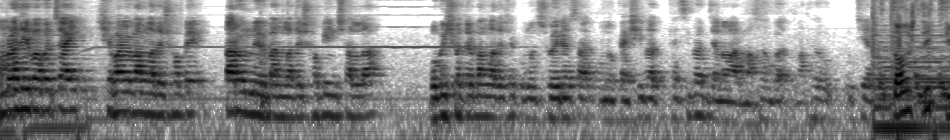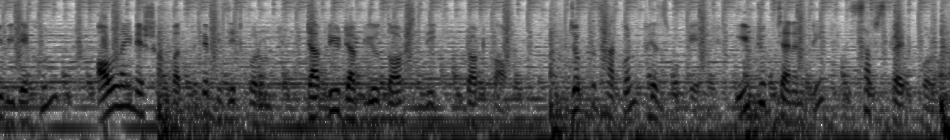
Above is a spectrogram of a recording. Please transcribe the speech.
আমরা যেভাবে চাই, সেভাবে বাংলাদেশ হবে, তারুণ্যের বাংলাদেশ হবে ইনশাল্লাহ। ভবিষ্যতের বাংলাদেশে কোনো স্বৈরাচার, কোনো ফ্যাসিবাদ ফ্যাসিবাদ যেন আর মাথা মাথা উঁচিয়ে দশ দিক টিভি দেখুন, অনলাইনে সংবাদ পেতে ভিজিট করুন ডাব্লিউ ডাব্লিউ দশ দিক ডট কম। যুক্ত থাকুন ফেসবুকে, ইউটিউব চ্যানেলটি সাবস্ক্রাইব করুন।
